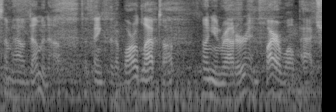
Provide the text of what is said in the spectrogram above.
Somehow dumb enough to think that a borrowed laptop, onion router, and firewall patch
